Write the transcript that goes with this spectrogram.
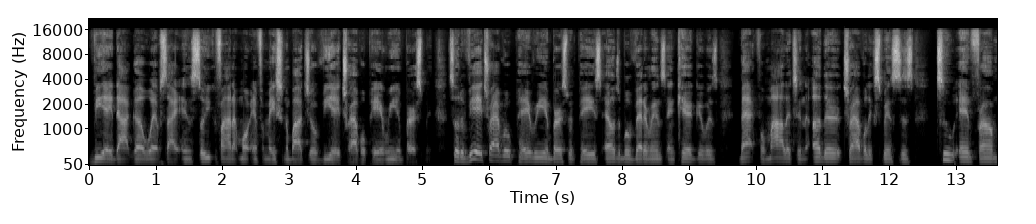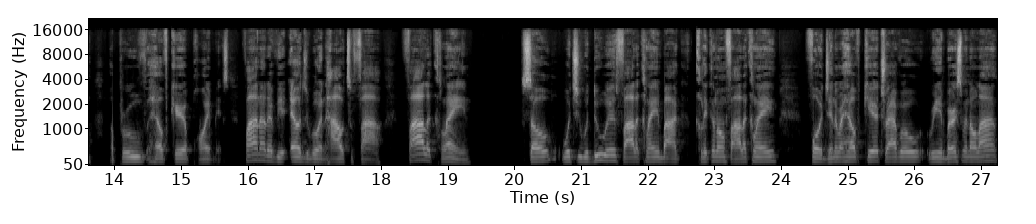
va.gov website and so you can find out more information about your VA travel pay reimbursement. So the VA travel pay reimbursement pays eligible veterans and caregivers back for mileage and other travel expenses to and from approved healthcare appointments. Find out if you're eligible and how to file file a claim So what you would do is file a claim by clicking on file a claim for general health care travel reimbursement online.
